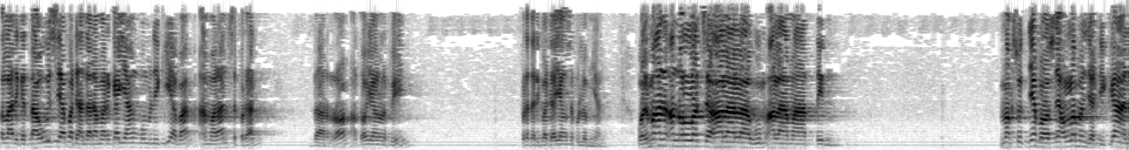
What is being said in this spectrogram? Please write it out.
telah diketahui siapa di antara mereka yang memiliki apa amalan seberat darah atau yang lebih berat daripada yang sebelumnya. Wal Allah ja'ala lahum alamatin. Maksudnya bahwasanya Allah menjadikan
